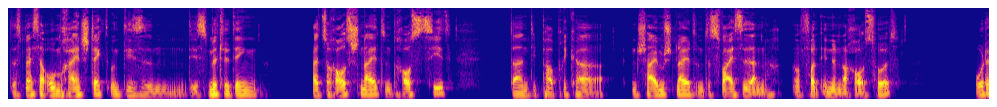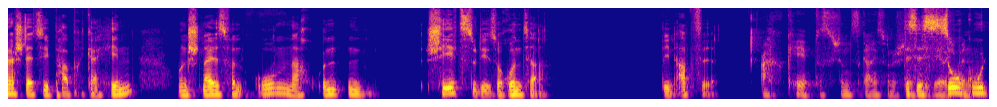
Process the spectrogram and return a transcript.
das Messer oben reinsteckt und diesen, dieses Mittelding halt so rausschneidet und rauszieht, dann die Paprika in Scheiben schneidet und das Weiße dann von innen noch rausholt? Oder stellst du die Paprika hin und schneidest von oben nach unten, schälst du die so runter? Wie ein Apfel. Ach, okay, das stimmt, das ist gar nicht so eine Das ist Idee, so gut,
